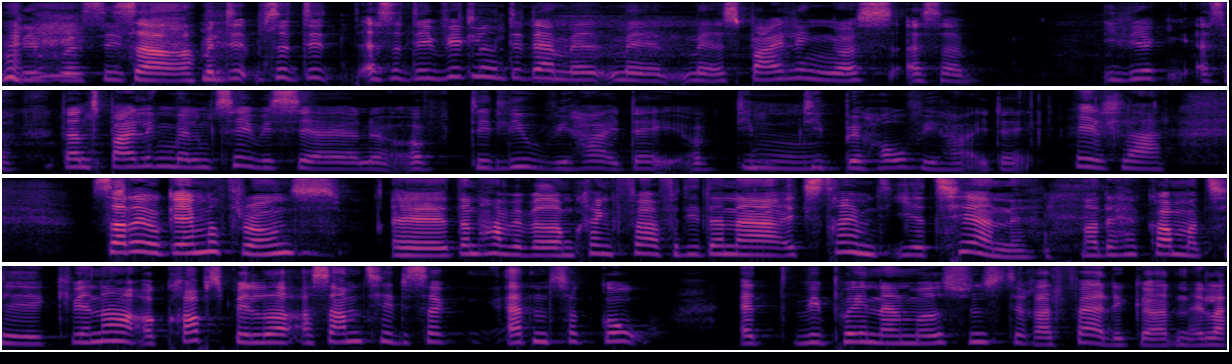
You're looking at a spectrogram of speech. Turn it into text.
lige præcis. så. Men det, så det, altså, det er virkelig det der med, med, med spejlingen også, altså i virken, altså, der er en spejling mellem tv-serierne og det liv, vi har i dag, og de, mm. de behov, vi har i dag. Helt klart. Så er der jo Game of Thrones. Øh, den har vi været omkring før, fordi den er ekstremt irriterende, når det her kommer til kvinder og kropsbilleder, og samtidig så er den så god, at vi på en eller anden måde synes, det retfærdiggør den. Eller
